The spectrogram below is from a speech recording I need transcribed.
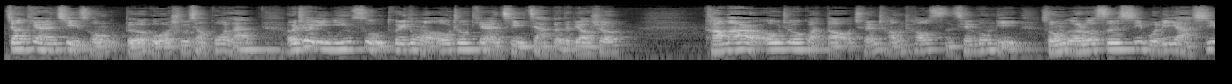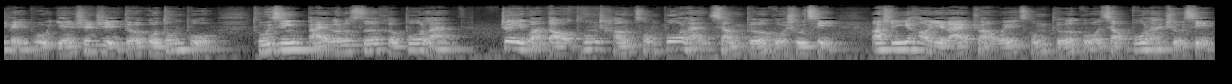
将天然气从德国输向波兰，而这一因素推动了欧洲天然气价格的飙升。卡马尔欧洲管道全长超四千公里，从俄罗斯西伯利亚西北部延伸至德国东部，途经白俄罗斯和波兰。这一管道通常从波兰向德国输气，二十一号以来转为从德国向波兰输气。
